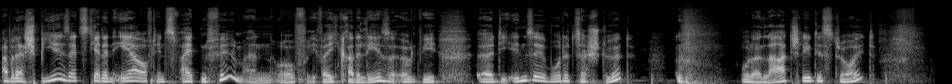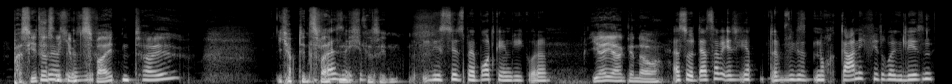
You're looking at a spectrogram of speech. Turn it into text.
Aber das Spiel setzt ja dann eher auf den zweiten Film an, auf, weil ich gerade lese, irgendwie, äh, die Insel wurde zerstört oder largely destroyed. Passiert das nicht im also- zweiten Teil? Ich habe den zweiten nicht nicht, gesehen. Liest du jetzt bei Boardgame Geek, oder? Ja, ja, genau. Also das habe ich, ich habe wie gesagt noch gar nicht viel drüber gelesen.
